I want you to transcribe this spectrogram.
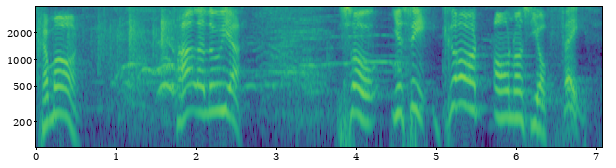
Come on. Hallelujah. So, you see, God honors your faith.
